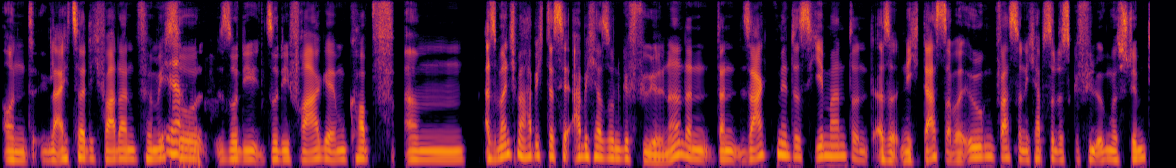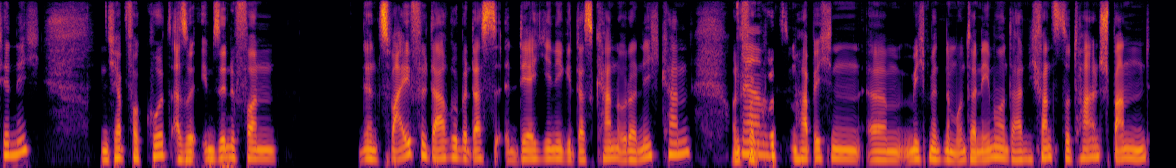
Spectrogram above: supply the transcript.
Und gleichzeitig war dann für mich ja. so, so die, so die Frage im Kopf, ähm, also manchmal habe ich das habe ich ja so ein Gefühl, ne? Dann dann sagt mir das jemand und also nicht das, aber irgendwas und ich habe so das Gefühl, irgendwas stimmt hier nicht. Und ich habe vor kurzem, also im Sinne von einen Zweifel darüber, dass derjenige das kann oder nicht kann. Und ja. vor kurzem habe ich ein, ähm, mich mit einem Unternehmer unterhalten. Ich fand es total spannend.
